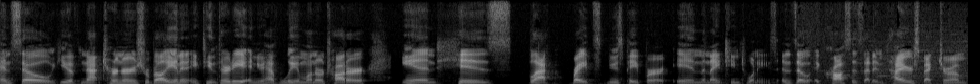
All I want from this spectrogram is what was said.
and so you have Nat Turner's rebellion in 1830, and you have William Monroe Trotter and his Black Rights newspaper in the 1920s. And so it crosses that entire spectrum.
